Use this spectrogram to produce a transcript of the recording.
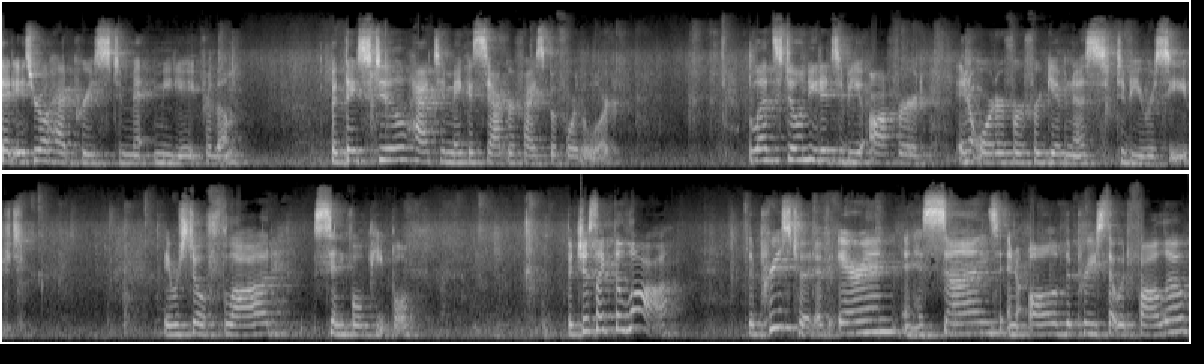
that Israel had priests to mediate for them, but they still had to make a sacrifice before the Lord. Blood still needed to be offered in order for forgiveness to be received. They were still flawed, sinful people. But just like the law, the priesthood of Aaron and his sons and all of the priests that would follow,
